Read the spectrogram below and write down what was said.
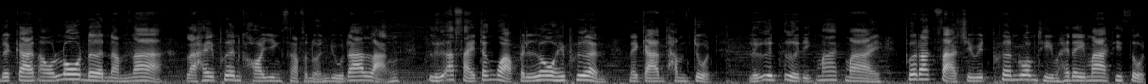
โดยการเอาโล่เดินนำหน้า และให้เพื่อนคอยยิงสนับสนุนอยู่ด้านหลัง หรืออาศัยจังหวะเป็นโล่ให้เพื่อน ในการทำจุด หรืออื่นๆอีกมากมาย เพื่อรักษาชีวิตเพื่อนร่วมทีมให้ได้มากที่สุด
